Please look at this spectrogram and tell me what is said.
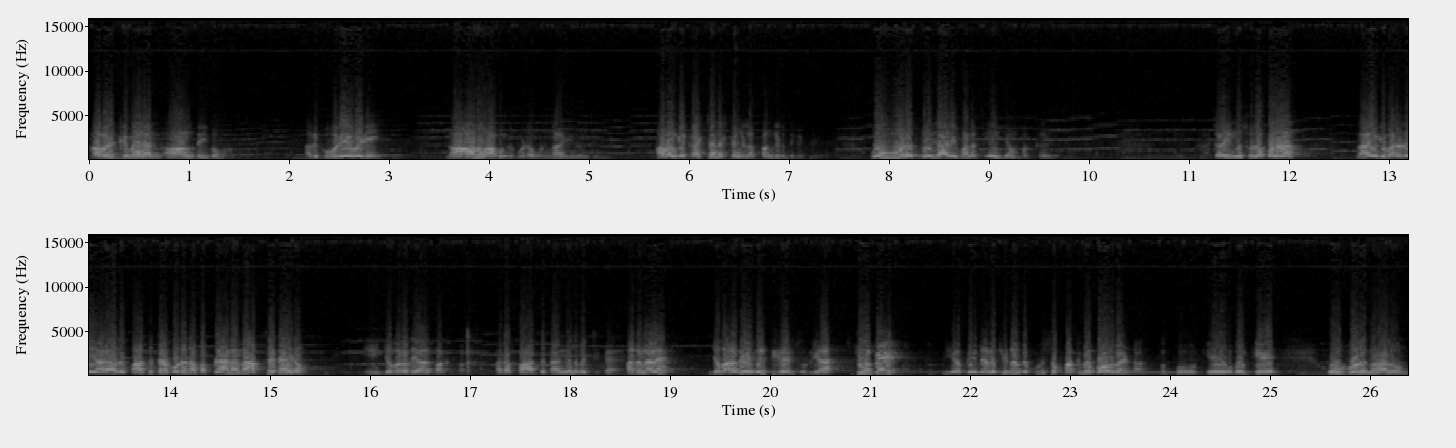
அவருக்கு மேல நான் தெய்வமா. அதுக்கு ஒரே வழி நானும் அவங்க கூட ஒண்ணா இருந்து அவங்க கஷ்ட நஷ்டங்களை பங்கெடுத்துக்கிட்டு ஒவ்வொரு தொழிலாளி மனசையும் என் பக்கம். ராஜா இன்னும் சொல்ல போனா நான் இங்க வரதை யாராவது பார்த்துட்டா கூட நம்ம பிளான் எல்லாம் அப்செட் ஆயிடும். நீங்க வரதை யார் பார்க்க போறாங்க? அட பார்த்துட்டாங்கன்னு வச்சுக்க. அதனால இங்க வரதே நிறுத்திக்கிறேன்னு சொல்றியா? Stupid! நீ அப்படி நினைச்சுன்னா அந்த குடிசை பக்கமே போக வேண்டாம். Okay okay. ஒவ்வொரு நாளும்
